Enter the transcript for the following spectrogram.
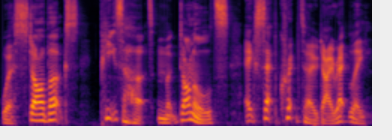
where Starbucks, Pizza Hut and McDonald's accept crypto directly.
